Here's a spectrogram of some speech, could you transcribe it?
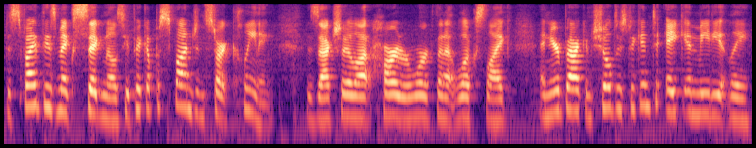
Despite these mixed signals, you pick up a sponge and start cleaning. This is actually a lot harder work than it looks like, and your back and shoulders begin to ache immediately.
